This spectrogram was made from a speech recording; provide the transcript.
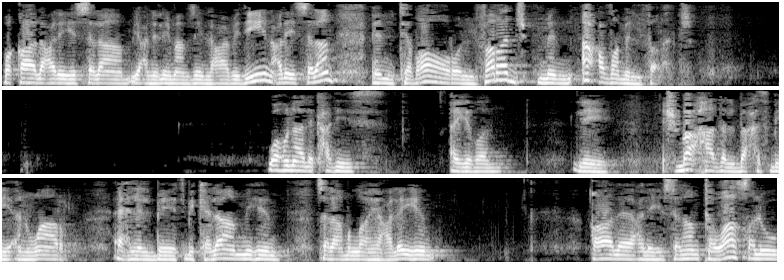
وقال عليه السلام يعني الإمام زين العابدين عليه السلام انتظار الفرج من أعظم الفرج. وهنالك حديث أيضا لإشباع هذا البحث بأنوار أهل البيت بكلامهم سلام الله عليهم. قال عليه السلام تواصلوا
